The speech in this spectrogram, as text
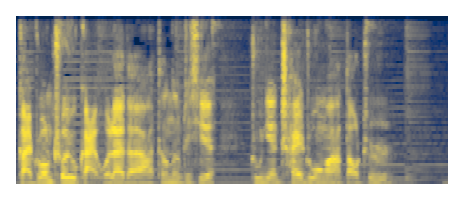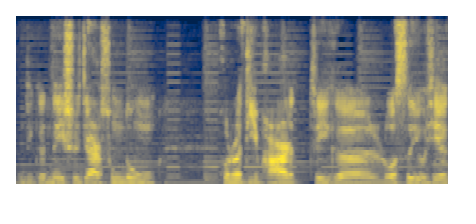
改装车又改回来的啊，等等这些中间拆装啊，导致这个内饰件松动，或者说底盘儿这个螺丝有些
